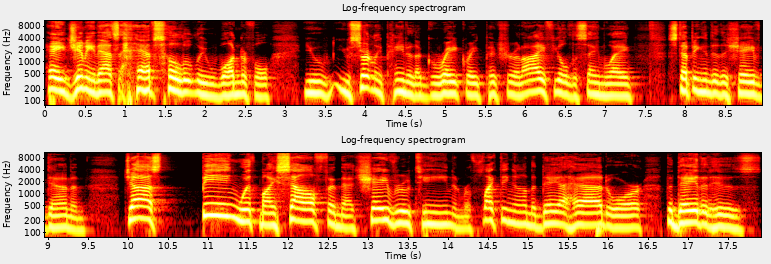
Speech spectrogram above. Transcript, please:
Hey, Jimmy, that's absolutely wonderful. You, you certainly painted a great, great picture, and I feel the same way stepping into the shave den and just being with myself and that shave routine and reflecting on the day ahead or the day that has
